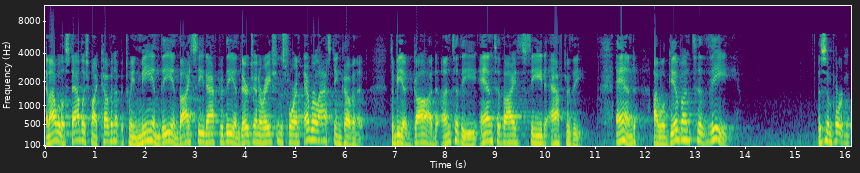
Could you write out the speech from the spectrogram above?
And I will establish my covenant between me and thee and thy seed after thee and their generations for an everlasting covenant, to be a God unto thee and to thy seed after thee. And I will give unto thee, this is an important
